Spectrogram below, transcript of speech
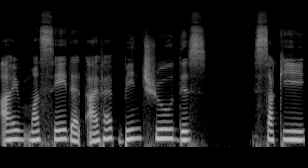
I must say that i have been through this sucky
